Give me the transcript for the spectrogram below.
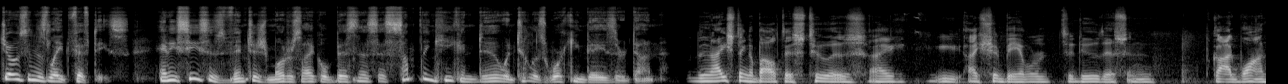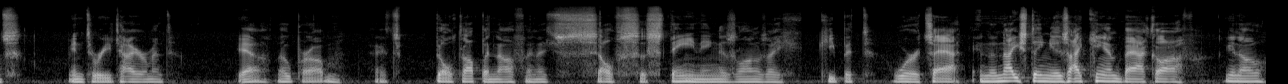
Joe's in his late 50s, and he sees his vintage motorcycle business as something he can do until his working days are done. The nice thing about this too is I I should be able to do this, and God wants into retirement. Yeah, no problem. It's built up enough, and it's self-sustaining as long as I keep it where it's at. And the nice thing is I can back off. You know,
